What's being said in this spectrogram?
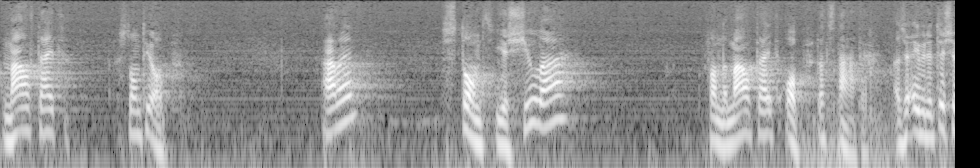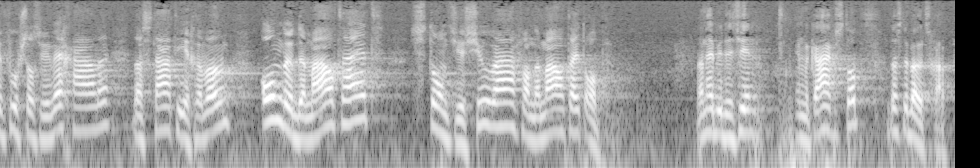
maaltijd stond hij op. Amen. Stond Yeshua van de maaltijd op. Dat staat er. Als we even de tussenvoegsels weer weghalen, dan staat hier gewoon onder de maaltijd stond Yeshua van de maaltijd op. Dan heb je de zin in elkaar gestopt. Dat is de boodschap.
